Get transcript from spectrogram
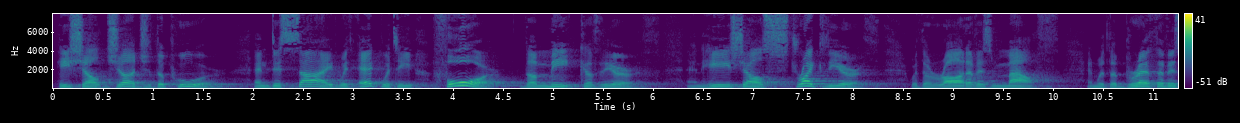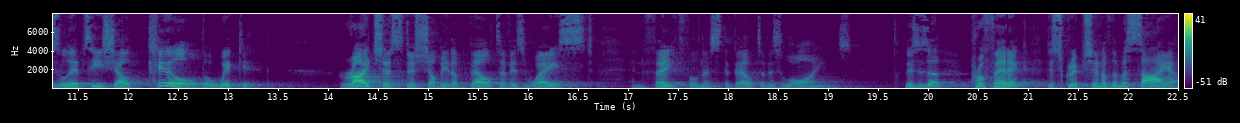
he shall judge the poor, and decide with equity for the meek of the earth. And he shall strike the earth with the rod of his mouth and with the breath of his lips he shall kill the wicked. Righteousness shall be the belt of his waist, and faithfulness the belt of his loins. This is a prophetic description of the Messiah,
